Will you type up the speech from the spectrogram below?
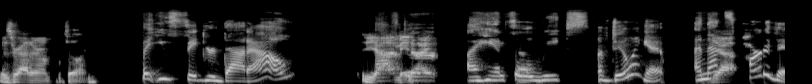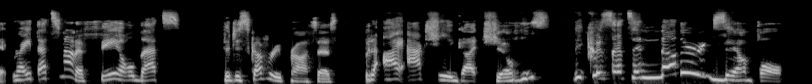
it was rather unfulfilling. But you figured that out. Yeah, I mean, I, a handful yeah. of weeks of doing it. And that's yeah. part of it, right? That's not a fail. That's the discovery process. But I actually got chills because that's another example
